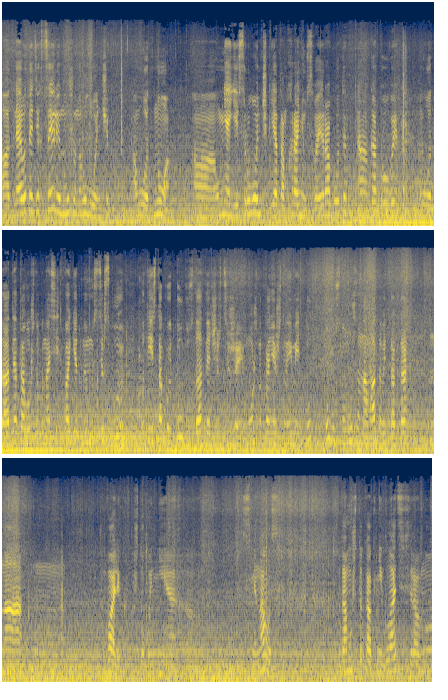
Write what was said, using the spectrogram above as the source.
А для вот этих целей нужен рулончик. Вот, но А, у меня есть рулончик, я там храню свои работы а, готовые. Вот. А для того, чтобы носить багетную мастерскую, вот есть такой тубус да, для чертежей. Можно, конечно, иметь туб, тубус, но нужно наматывать тогда на валик, чтобы не э, сминалось. Потому что как ни гладь, все равно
